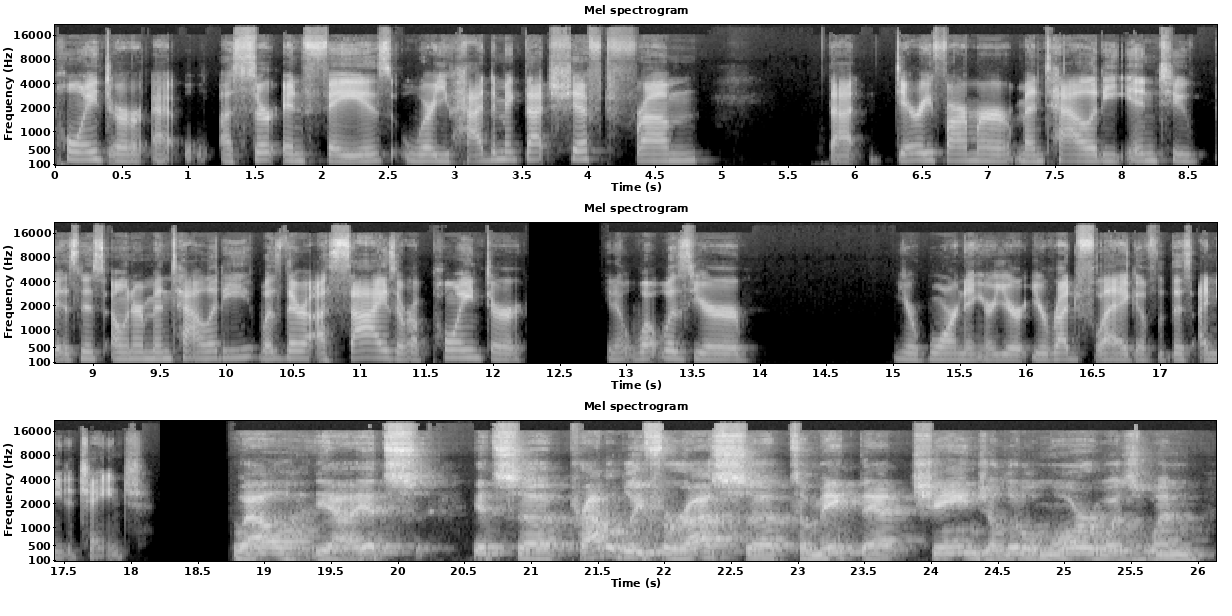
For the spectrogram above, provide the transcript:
point or at a certain phase where you had to make that shift from that dairy farmer mentality into business owner mentality? Was there a size or a point or you know what was your your warning or your your red flag of this I need to change? Well, yeah, it's it's uh, probably for us uh, to make that change a little more was when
